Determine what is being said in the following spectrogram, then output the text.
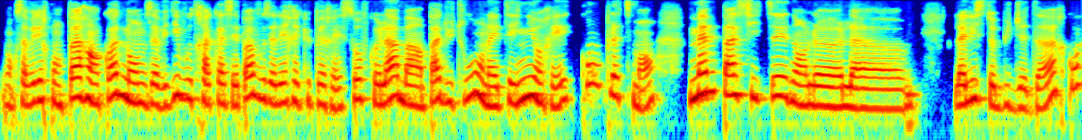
Donc, ça veut dire qu'on perd un code, mais on nous avait dit, vous tracassez pas, vous allez récupérer. Sauf que là, ben, pas du tout. On a été ignoré complètement, même pas cité dans le, la, liste budgétaire, quoi.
